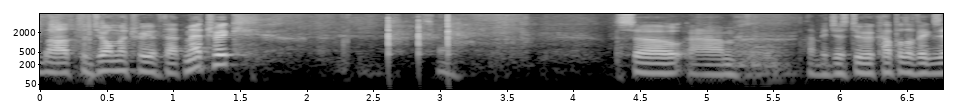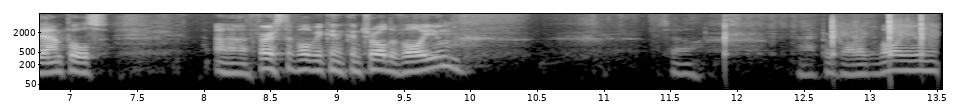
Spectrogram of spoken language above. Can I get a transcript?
about the geometry of that metric. So, so um, let me just do a couple of examples. Uh, first of all, we can control the volume. So hyperbolic volume.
